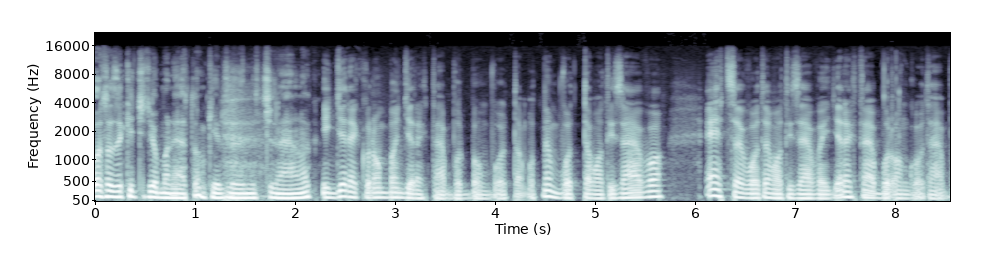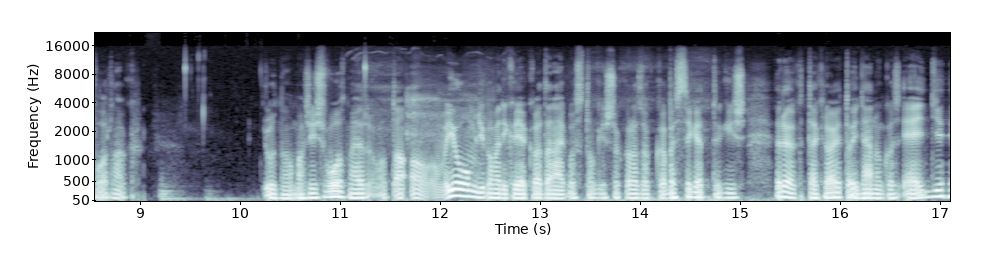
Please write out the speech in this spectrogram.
ott az egy kicsit jobban el tudom képzelni, mit csinálnak. Én gyerekkoromban gyerektáborban voltam. Ott nem volt tematizálva. Egyszer volt tematizálva egy gyerektábor angol tábornak. Unalmas is volt, mert ott a, a, jó, mondjuk amerikaiakkal találkoztunk, és akkor azokkal beszélgettünk is, rögtek rajta, hogy nálunk az egy,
